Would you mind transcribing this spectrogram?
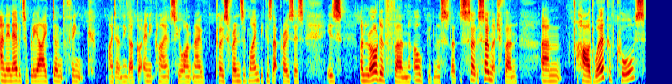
and inevitably I don't think I don't think I've got any clients who aren't now close friends of mine because that process is a lot of fun. Oh goodness. So so much fun. Um, hard work of course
